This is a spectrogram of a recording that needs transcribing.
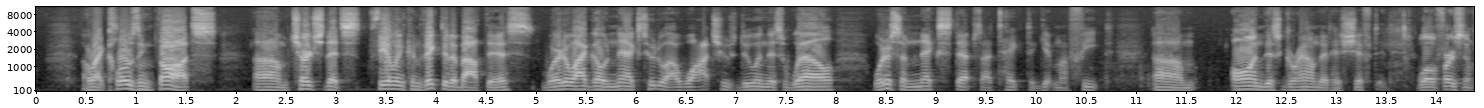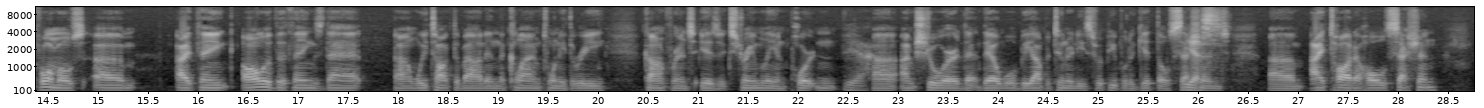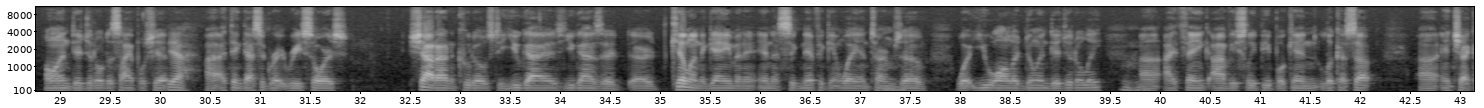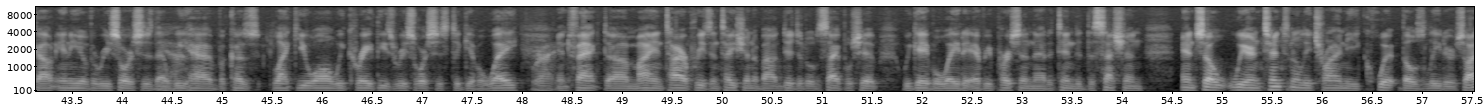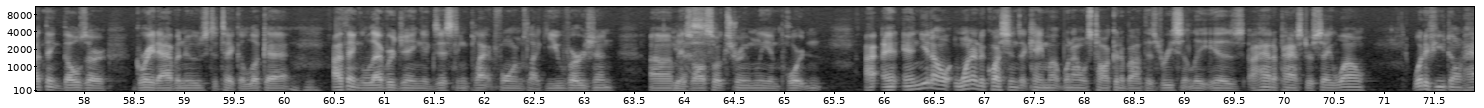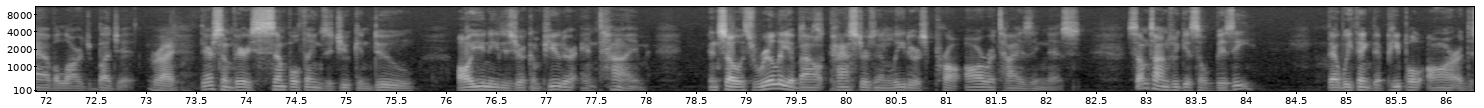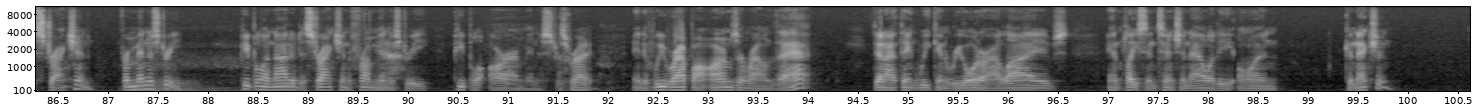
All right, closing thoughts. Um, church that's feeling convicted about this, where do I go next? Who do I watch who's doing this well? What are some next steps I take to get my feet um, on this ground that has shifted? Well, first and foremost, um, I think all of the things that um, we talked about in the Climb 23 conference is extremely important. Yeah. Uh, I'm sure that there will be opportunities for people to get those Yes. sessions. Um, I taught a whole session on digital discipleship. Yeah. I, I think that's a great resource. Shout out and kudos to you guys. You guys are, are killing the game in a, in a significant way in terms Mm-hmm. of what you all are doing digitally. Uh, I think obviously people can look us up uh, and check out any of the resources that we have because, like you all, we create these resources to give away. Right. In fact, uh, my entire presentation about digital discipleship we gave away to every person that attended the session, and so we're intentionally trying to equip those leaders. So I think those are great avenues to take a look at. Mm-hmm. I think leveraging existing platforms like YouVersion um, Yes. is also extremely important. I, and, and you know, one of the questions that came up when I was talking about this recently is I had a pastor say, "Well, what if you don't have a large budget?" Right. there's some very simple things that you can do. All you need is your computer and time. And so it's really about pastors and leaders prioritizing this. Sometimes we get so busy that we think that people are a distraction from ministry. Mm. People are not a distraction from ministry. People are our ministry. That's right. And if we wrap our arms around that, then I think we can reorder our lives and place intentionality on connection,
